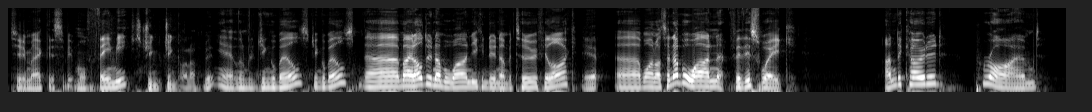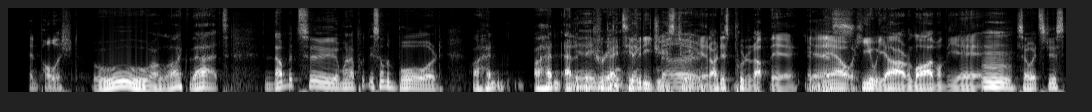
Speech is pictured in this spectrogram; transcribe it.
to make this a bit more themey. Just jing- jingle it up a bit. Yeah, a little bit of jingle bells, jingle bells. Uh, mate, I'll do number one. You can do number two if you like. Yep. Uh, why not? So, number one for this week undercoated, primed, and polished. Ooh, I like that. Number two, and when I put this on the board, I hadn't I hadn't added Yeah, the didn't creativity think- juice to no. it yet. I just put it up there, and Yes. now here we are live on the air. So it's just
